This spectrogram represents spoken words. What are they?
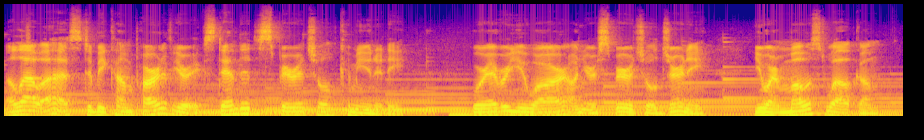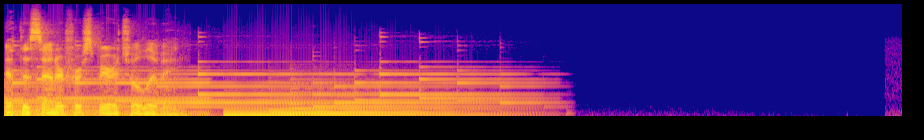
Allow us to become part of your extended spiritual community. Wherever you are on your spiritual journey, you are most welcome at the Center for Spiritual Living.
